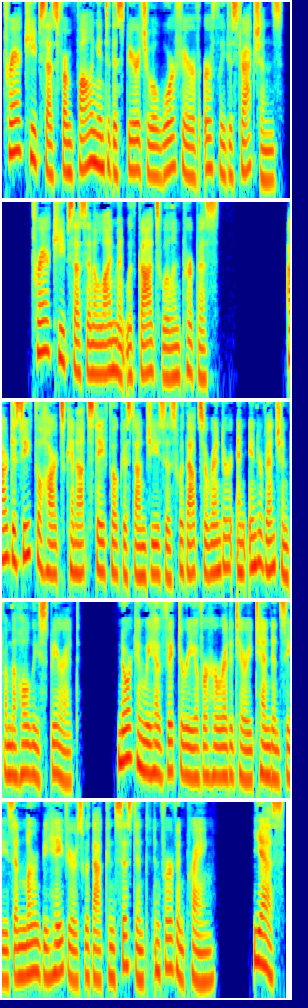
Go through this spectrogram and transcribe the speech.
Prayer keeps us from falling into the spiritual warfare of earthly distractions. Prayer keeps us in alignment with God's will and purpose. Our deceitful hearts cannot stay focused on Jesus without surrender and intervention from the Holy Spirit. Nor can we have victory over hereditary tendencies and learned behaviors without consistent and fervent praying. Yes,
